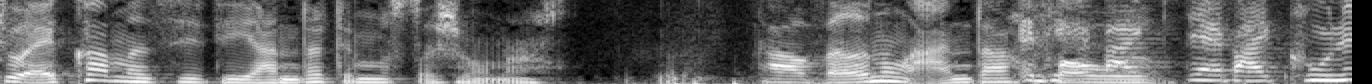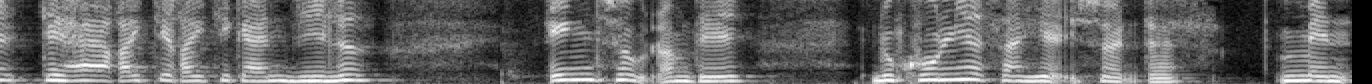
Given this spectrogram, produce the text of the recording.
Du er ikke kommet til de andre demonstrationer? Der har jo været nogle andre ja, det har, bare ikke, det har jeg bare ikke kunnet. Det har jeg rigtig, rigtig gerne ville. Ingen tvivl om det. Nu kunne jeg så her i søndags, men,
